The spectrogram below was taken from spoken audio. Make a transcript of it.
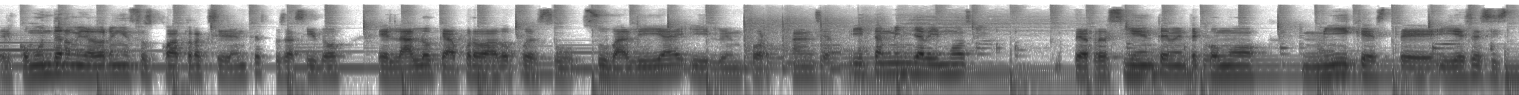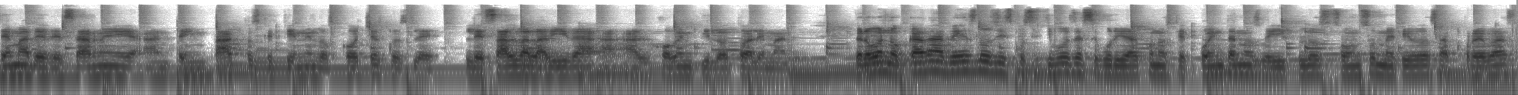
El común denominador en estos cuatro accidentes pues ha sido el halo que ha probado pues su, su valía y la importancia. Y también ya vimos recientemente como MIG este, y ese sistema de desarme ante impactos que tienen los coches, pues le, le salva la vida al joven piloto alemán. Pero bueno, cada vez los dispositivos de seguridad con los que cuentan los vehículos son sometidos a pruebas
